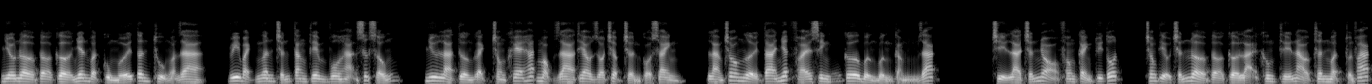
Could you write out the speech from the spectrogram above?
Nhiều nờ tờ cờ nhân vật cùng mới tân thủ ngoạn ra vi bạch ngân chấn tăng thêm vô hạn sức sống, như là tường gạch trong khe hát mọc ra theo gió chập trần cỏ xanh, làm cho người ta nhất phái sinh cơ bừng bừng cảm giác. Chỉ là chấn nhỏ phong cảnh tuy tốt, trong tiểu chấn nở tờ cờ lại không thế nào thân mật thuần phát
